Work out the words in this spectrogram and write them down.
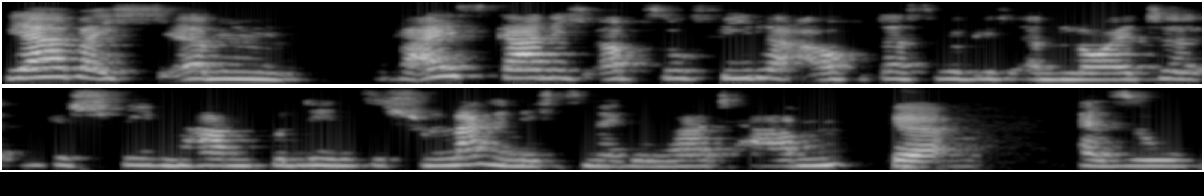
Ja, aber ich ähm, weiß gar nicht, ob so viele auch das wirklich an Leute geschrieben haben, von denen sie schon lange nichts mehr gehört haben. Ja. Also,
